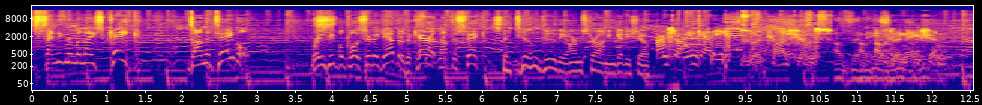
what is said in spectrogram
Sending them a nice cake. It's on the table. Bring people closer together. The carrot, not the stick. Stay tuned to the Armstrong and Getty Show. Armstrong and Getty. The conscience of the nation. Of the nation.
